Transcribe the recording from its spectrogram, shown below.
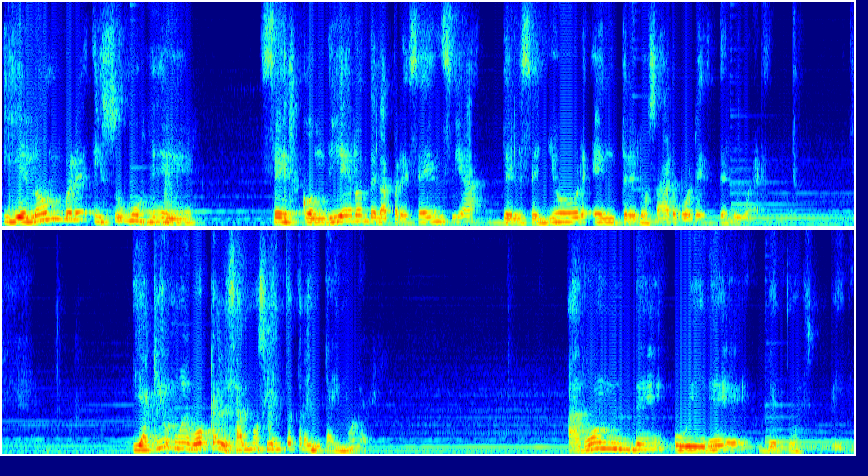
y el hombre y su mujer se escondieron de la presencia del Señor entre los árboles del huerto. Y aquí uno evoca el Salmo 139. ¿A dónde huiré de tu espíritu?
